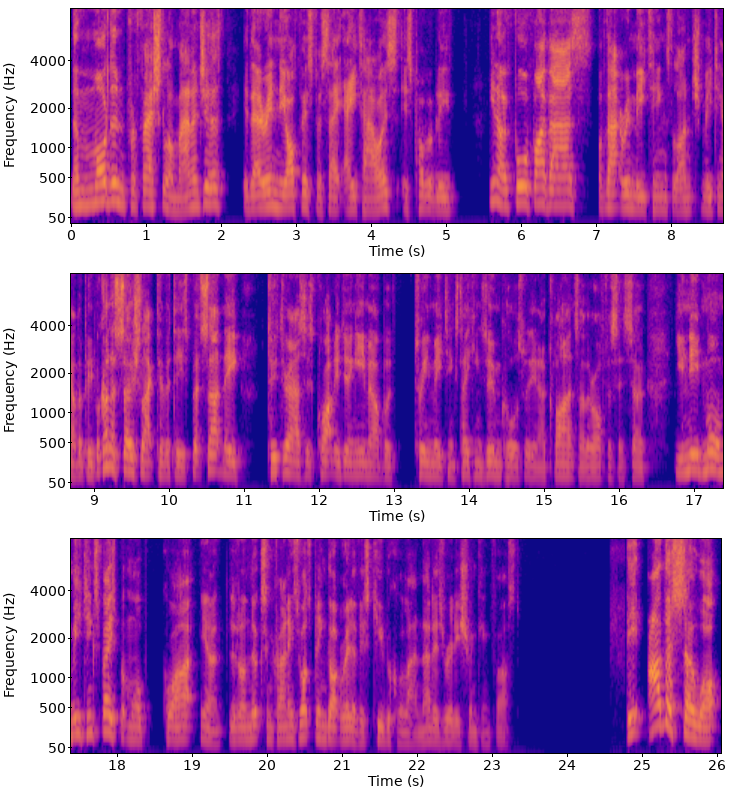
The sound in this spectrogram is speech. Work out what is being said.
The modern professional manager, if they're in the office for say eight hours, is probably, you know, four or five hours of that are in meetings, lunch, meeting other people, kind of social activities, but certainly two, three hours is quietly doing email, between meetings, taking Zoom calls with you know clients, other offices. So you need more meeting space, but more quiet, you know, little nooks and crannies. What's being got rid of is cubicle land. That is really shrinking fast. The other so what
